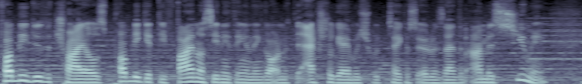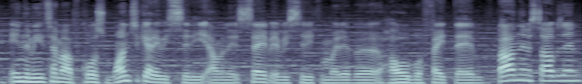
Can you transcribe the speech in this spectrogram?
Probably do the trials, probably get the final seeding thing, and then go on with the actual game, which would take us to Erdwin's Anthem. I'm assuming. In the meantime, I of course want to get every city. I want to save every city from whatever horrible fate they've found themselves in.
